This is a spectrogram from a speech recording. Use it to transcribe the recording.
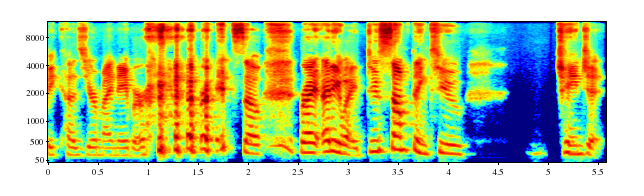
because you're my neighbor, right? So, right, anyway, do something to change it,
